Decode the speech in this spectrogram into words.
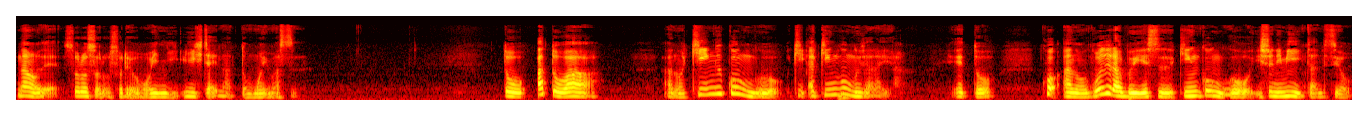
なのでそろそろそれを見に行きたいなと思います。とあとはあのキングコングをキあキングコングじゃないやえっとこあのゴジラ VS キングコングを一緒に見に行ったんですよ。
